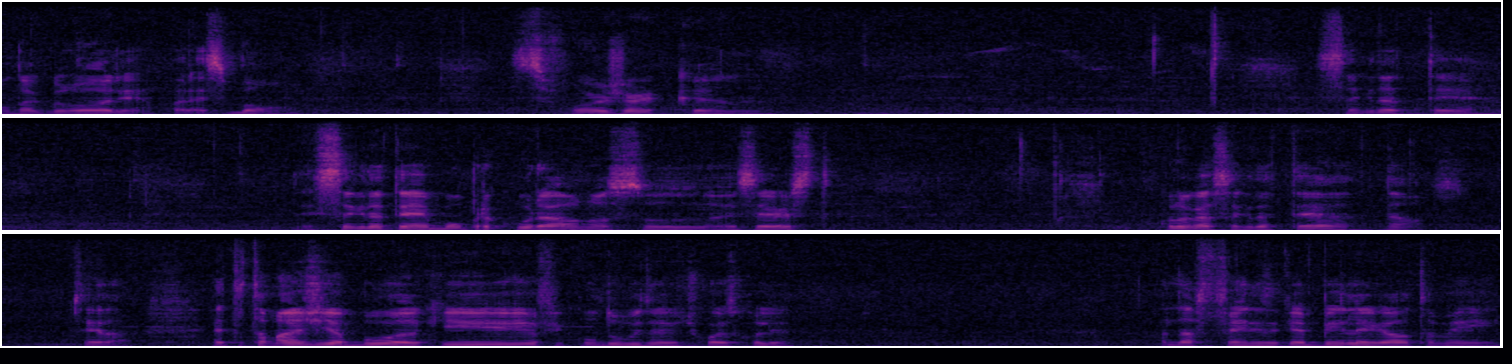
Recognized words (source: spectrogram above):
Mão da Glória, parece bom. Esforja Arcana. Sangue da Terra. Esse sangue da Terra é bom para curar o nosso exército. colocar sangue da terra? Não. Sei lá. É tanta magia boa que eu fico com dúvida de qual escolher. A da Fênix aqui é bem legal também.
